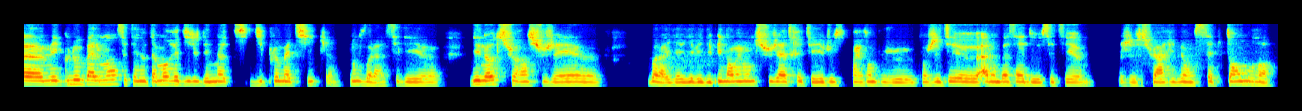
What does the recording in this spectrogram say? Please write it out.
Euh, mais globalement, c'était notamment rédiger des notes diplomatiques. Donc voilà, c'est des, euh, des, notes sur un sujet. Euh, voilà, il y, avait énormément de sujets à traiter. Par exemple, quand j'étais à l'ambassade, c'était, je suis arrivée en septembre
